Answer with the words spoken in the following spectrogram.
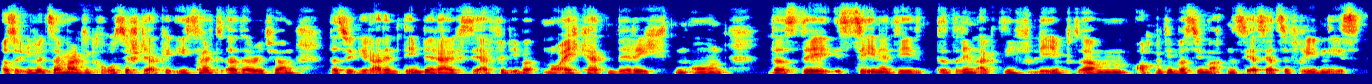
Also ich würde sagen mal, die große Stärke ist halt äh, der Return, dass wir gerade in dem Bereich sehr viel über Neuigkeiten berichten und dass die Szene, die da drin aktiv lebt, ähm, auch mit dem, was sie machen, sehr, sehr zufrieden ist.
